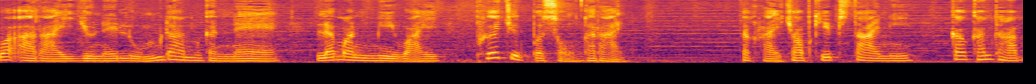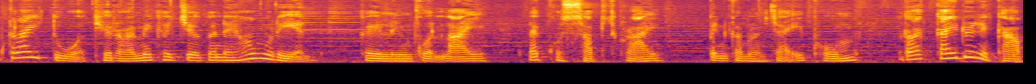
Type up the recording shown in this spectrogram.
ว่าอะไรอยู่ในหลุมดำกันแน่ และมันมีไว้เพื่อจุดประสงค์อะไร ถ้าใครชอบคลิปสไตล์นี้กับคำถามใกล้ตัวที่เราไม่เคยเจอกันในห้องเรียนก็อย่าลืมกดไลค์และกด subscribe เป็นกำลังใจให้ผม รักไกด์ด้วยนะครับ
